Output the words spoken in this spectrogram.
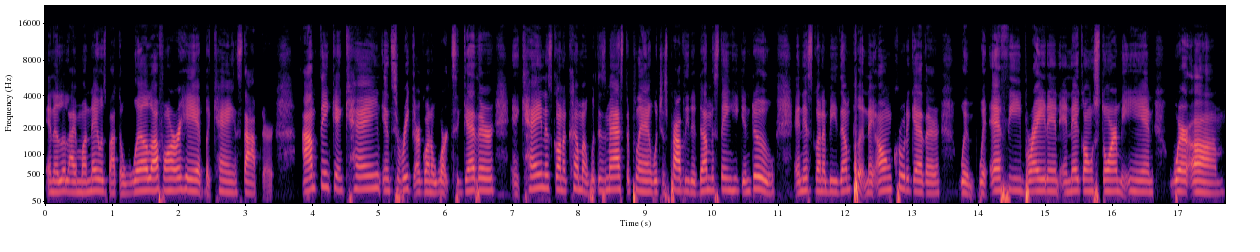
And it looked like Monet was about to well off on her head, but Cane stopped her. I'm thinking Cane and Tariq are gonna work together, and Cane is gonna come up with this master plan, which is probably the dumbest thing he can do. And it's gonna be them putting their own crew together with with Effie, Brayden, and they're gonna storm in where um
